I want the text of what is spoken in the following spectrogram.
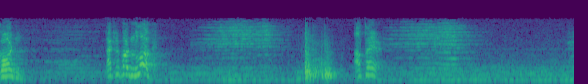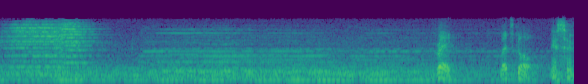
Gordon. Dr. Gordon, look. Out there. Craig, let's go. Yes, sir.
